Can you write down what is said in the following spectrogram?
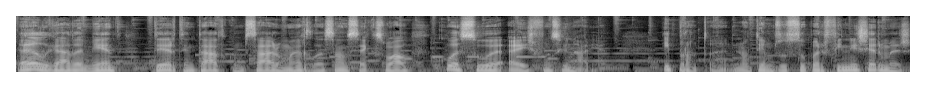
alegadamente ter tentado começar uma relação sexual com a sua ex-funcionária. E pronto, não temos o super finisher, mas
